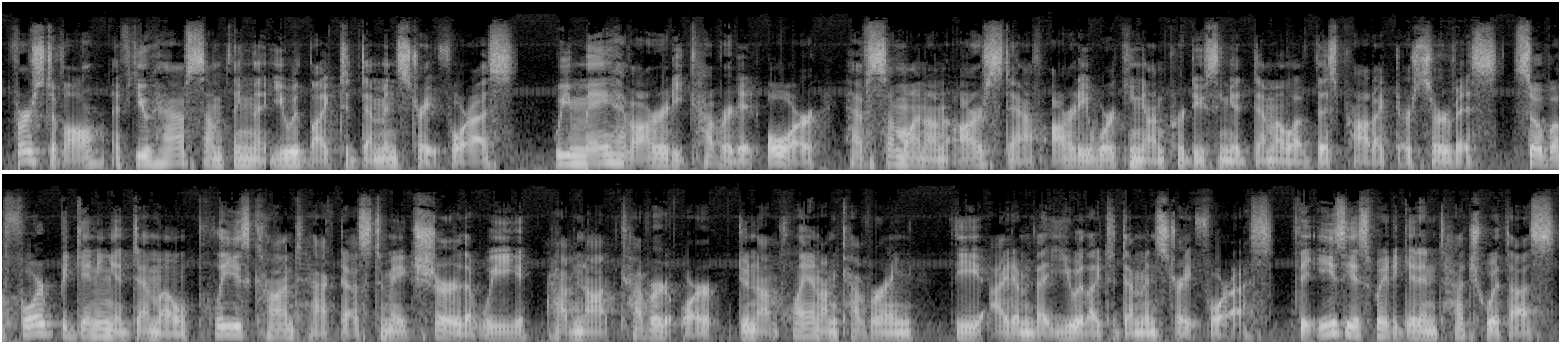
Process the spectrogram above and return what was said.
First of all, if you have something that you would like to demonstrate for us, we may have already covered it or have someone on our staff already working on producing a demo of this product or service. So before beginning a demo, please contact us to make sure that we have not covered or do not plan on covering the item that you would like to demonstrate for us. The easiest way to get in touch with us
